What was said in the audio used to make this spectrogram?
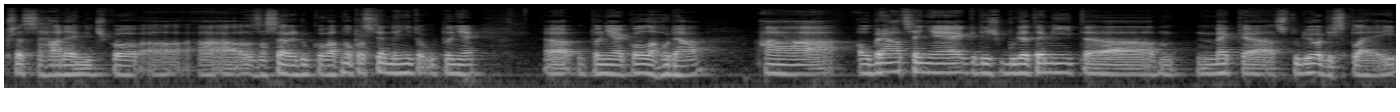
přes HDMI a, a zase redukovat. No prostě není to úplně, uh, úplně jako lahoda. A obráceně, když budete mít uh, Mac Studio Display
